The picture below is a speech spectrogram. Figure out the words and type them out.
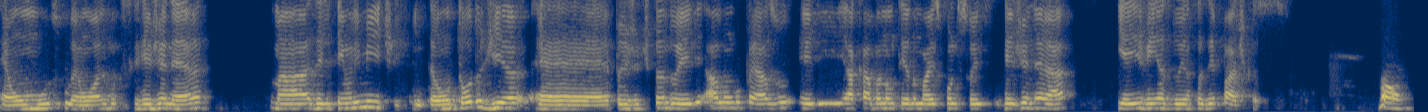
é um músculo, é um órgão que se regenera, mas ele tem um limite. Então, todo dia é, prejudicando ele, a longo prazo ele acaba não tendo mais condições de se regenerar e aí vem as doenças hepáticas. Bom,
